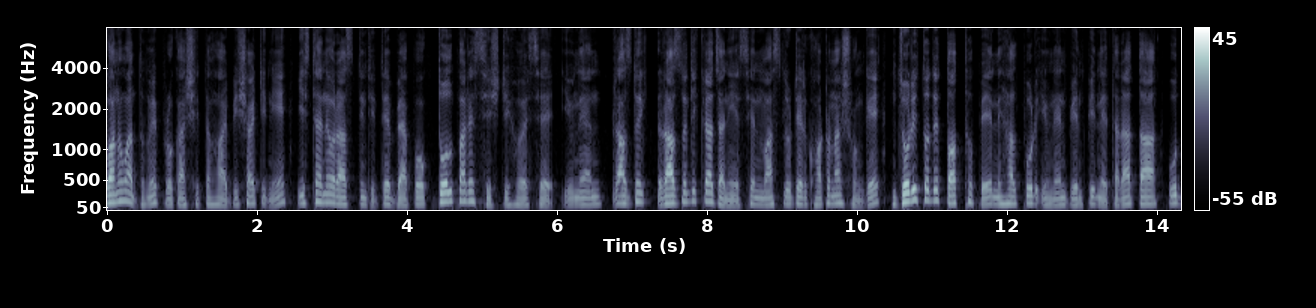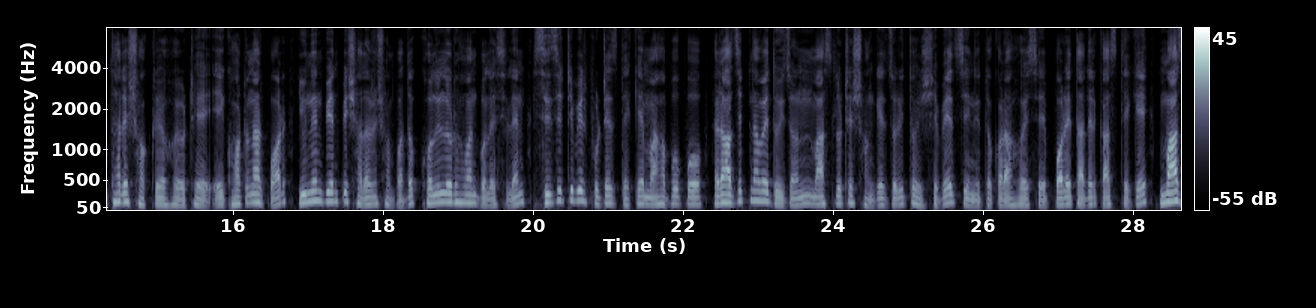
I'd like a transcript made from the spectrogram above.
গণমাধ্যমে প্রকাশিত হয়। বিষয়টি নিয়ে স্থানীয় রাজনীতিতে ব্যাপক তোলপাড়ের সৃষ্টি হয়েছে। ইউনিয়ন রাজনৈতিকরা জানিয়েছেন, মাছ লুটের ঘটনার সঙ্গে জড়িতদের তথ্য পেয়ে নেহালপুর ইউনিয়ন বিএনপি নেতারা তা উদ্ধারে সক্রিয় হয়ে ওঠে। এই ঘটনার পর ইউনিয়ন বিএনপির সাধারণ সম্পাদক খলিলুর রহমান বলেছিলেন, সিসিটিভির ফুটেজ দেখে মাহবুব ও রাজীব নামে দুইজন মাছ লুটের সঙ্গে জড়িত হিসেবে চিহ্নিত করা হয়েছে। পরে তাদের কাছ থেকে মাছ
